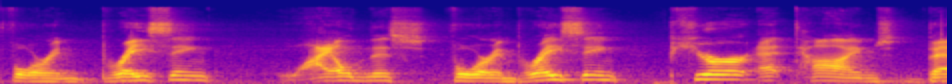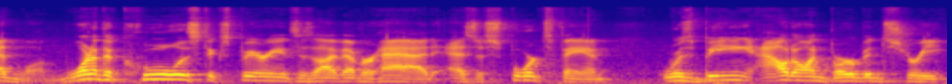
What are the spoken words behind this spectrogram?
for embracing wildness, for embracing pure at times bedlam. One of the coolest experiences I've ever had as a sports fan was being out on Bourbon Street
